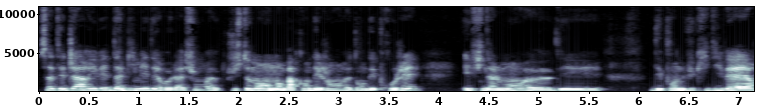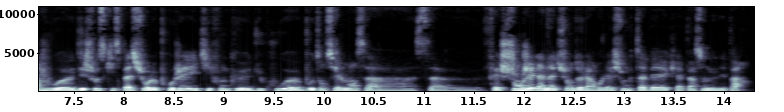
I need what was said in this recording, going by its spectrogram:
ça t'est déjà arrivé d'abîmer des relations justement en embarquant des gens dans des projets et finalement des des points de vue qui divergent ou des choses qui se passent sur le projet et qui font que du coup potentiellement ça ça fait changer la nature de la relation que tu avais avec la personne au départ?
